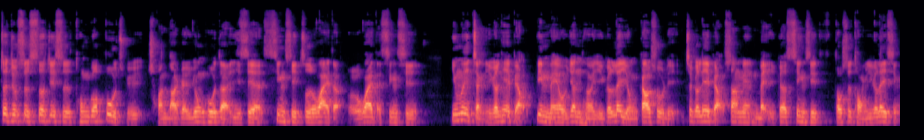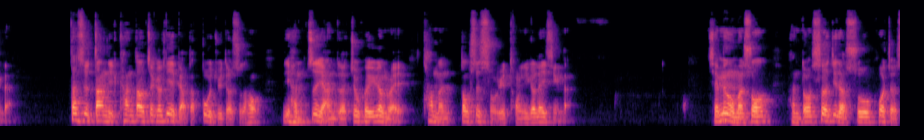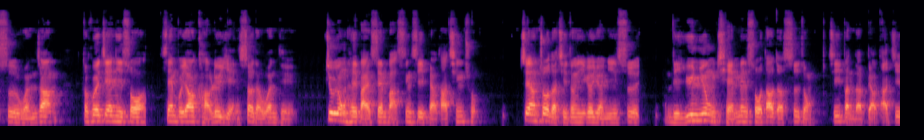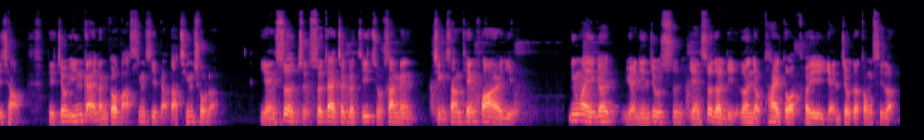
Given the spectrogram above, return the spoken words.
这就是设计师通过布局传达给用户的一些信息之外的额外的信息。因为整一个列表并没有任何一个内容告诉你这个列表上面每一个信息都是同一个类型的。但是当你看到这个列表的布局的时候，你很自然的就会认为它们都是属于同一个类型的。前面我们说，很多设计的书或者是文章都会建议说，先不要考虑颜色的问题，就用黑白先把信息表达清楚。这样做的其中一个原因是，你运用前面说到的四种基本的表达技巧，你就应该能够把信息表达清楚了。颜色只是在这个基础上面锦上添花而已。另外一个原因就是，颜色的理论有太多可以研究的东西了。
